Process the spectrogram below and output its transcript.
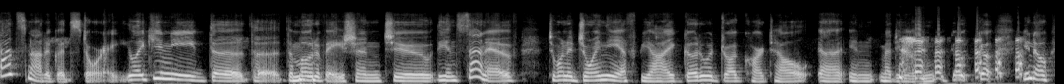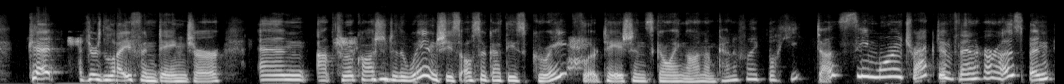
that's not a good story. Like you need the the the motivation to the incentive to want to join the FBI, go to a drug cartel uh, in Medellin, go, go, you know, get your life in danger and uh, throw caution to the wind. She's also got these great flirtations going on. I'm kind of like, well, he does seem more attractive than her husband.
